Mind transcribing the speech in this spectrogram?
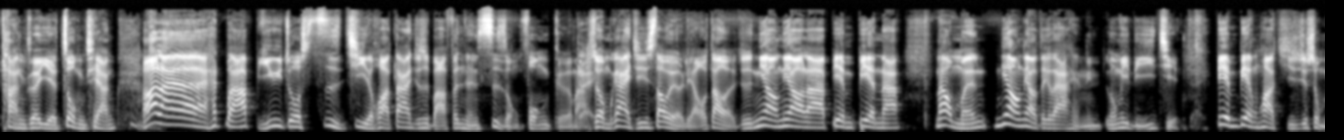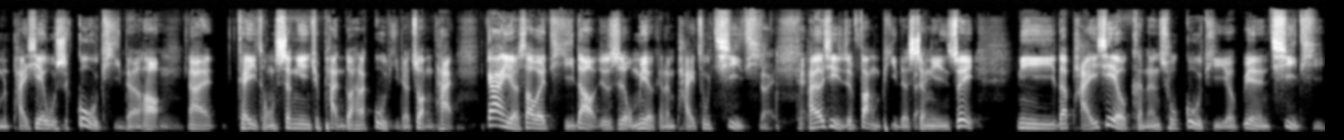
躺着也中枪。好，来来来，还把它比喻做四季的话，当然就是把它分成四种风格嘛。所以，我们刚才其实稍微有聊到的，就是尿尿啦、便便啦。那我们尿尿这个大家很容易理解，便便的话其实就是我们排泄物是固体的哈嗯。那可以从声音去判断它的固体的状态。刚才有稍微提到，就是我们有可能排出气体，排出气体是放屁的声音，所以你的排泄有可能出固体，有变成气体。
